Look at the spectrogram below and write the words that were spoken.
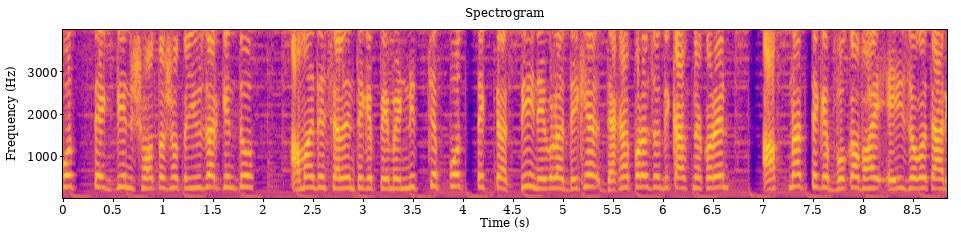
প্রত্যেক দিন শত শত ইউজার কিন্তু আমাদের চ্যানেল থেকে পেমেন্ট নিচ্ছে প্রত্যেকটা দিন। এগুলো দেখে দেখার পরে যদি কাজ না করেন, আপনার থেকে বোকা ভাই এই জগতে আর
